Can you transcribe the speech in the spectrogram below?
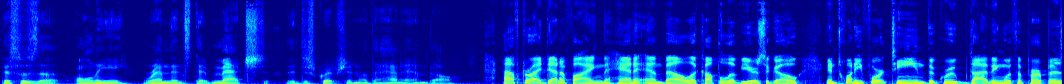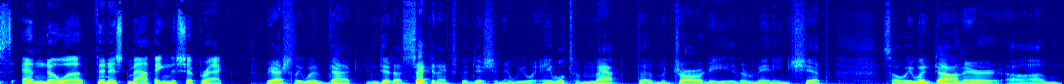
this was the only remnants that matched the description of the Hannah M. Bell. After identifying the Hannah M. Bell a couple of years ago, in 2014, the group Diving with a Purpose and NOAA finished mapping the shipwreck. We actually went back and did a second expedition, and we were able to map the majority of the remaining ship. So we went down there um,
